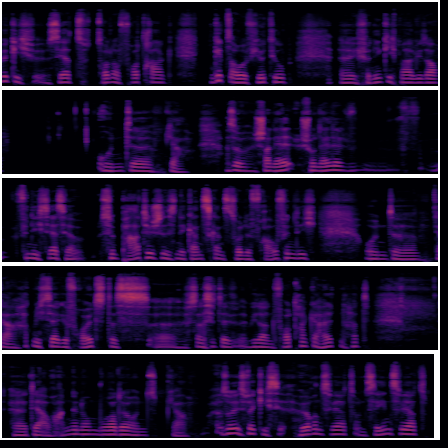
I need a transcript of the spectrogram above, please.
wirklich sehr toller Vortrag. Gibt es auch auf YouTube. Äh, ich verlinke ich mal wieder. Und äh, ja, also Chanel, Chanel finde ich sehr, sehr sympathisch. Ist eine ganz, ganz tolle Frau, finde ich. Und äh, ja, hat mich sehr gefreut, dass, äh, dass sie da wieder einen Vortrag gehalten hat, äh, der auch angenommen wurde. Und ja, also ist wirklich hörenswert und sehenswert,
